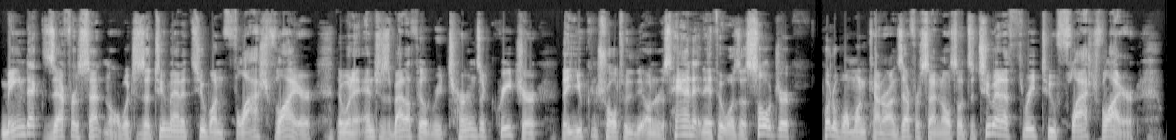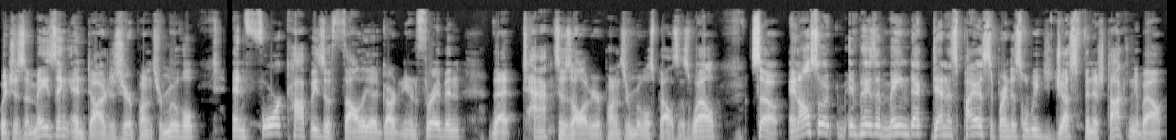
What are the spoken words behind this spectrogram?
Main deck Zephyr Sentinel which is a 2 mana 2 1 flash flyer that when it enters the battlefield returns a creature that you control to the owner's hand and if it was a soldier put a 1 1 counter on Zephyr Sentinel, so it's a 2 mana 3 2 flash flyer, which is amazing and dodges your opponent's removal, and four copies of Thalia Guardian of Thraben that taxes all of your opponent's removal spells as well. So, and also it plays a main deck Dennick Pious Apprentice, what we just finished talking about.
